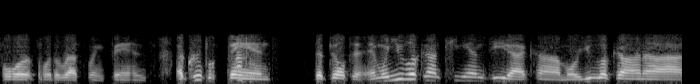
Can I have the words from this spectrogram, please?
for for the wrestling fans, a group of fans that built it. And when you look on TMZ.com or you look on uh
